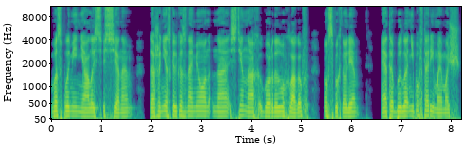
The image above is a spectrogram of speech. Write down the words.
Воспламенялась сено. Даже несколько знамен на стенах города Двухлагов вспыхнули. Это была неповторимая мощь,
